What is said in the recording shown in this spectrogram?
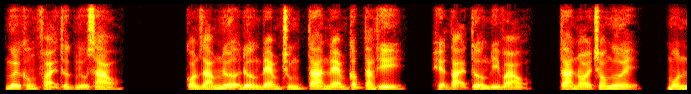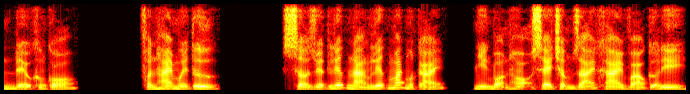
ngươi không phải thực như sao. Còn dám nửa đường đem chúng ta ném cấp tăng thi, hiện tại tưởng đi vào, ta nói cho ngươi, môn đều không có. Phần 24 Sở duyệt liếc nàng liếc mắt một cái, nhìn bọn họ xe chậm rãi khai vào cửa đi.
